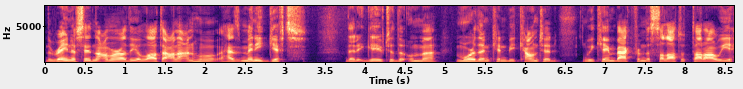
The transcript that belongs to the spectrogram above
The reign of Sayyidina Umar radiallahu ta'ala anhu has many gifts that it gave to the ummah, more than can be counted. We came back from the Salatul Taraweeh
